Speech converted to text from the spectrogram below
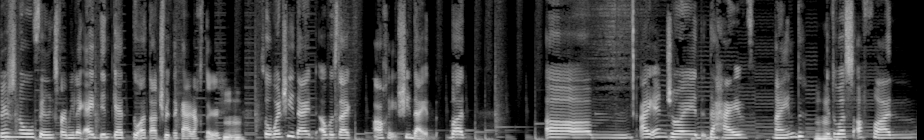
there's no feelings for me. Like I didn't get to attach with the character. Mhm. So when she died, I was like, okay, she died. But um I enjoyed the hive mind. Mhm. It was a fun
